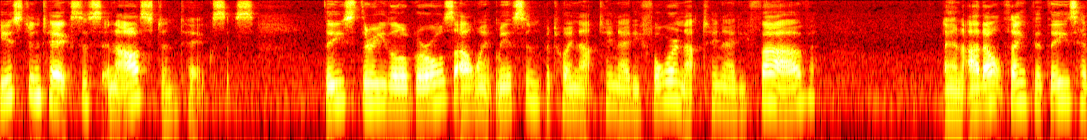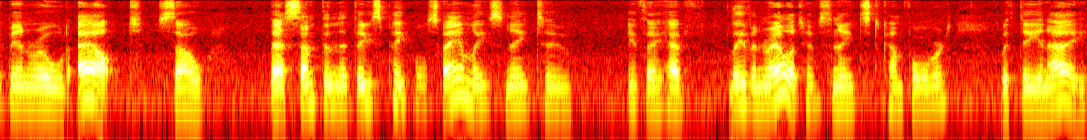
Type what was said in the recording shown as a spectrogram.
Houston, Texas, and Austin, Texas. These three little girls all went missing between 1984 and 1985. And I don't think that these have been ruled out. So that's something that these people's families need to, if they have living relatives, needs to come forward with DNA.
